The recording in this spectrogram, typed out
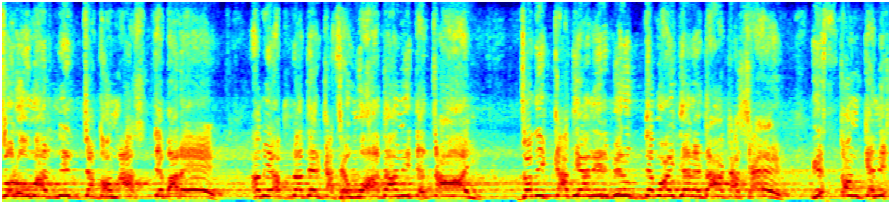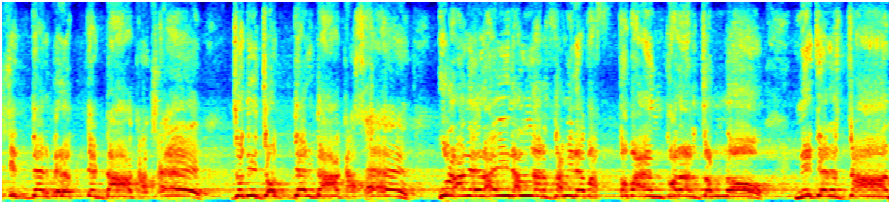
জুলুম আর নির্যাতন আসতে পারে। আমি আপনাদের কাছে ওয়াদা নিতে চাই যদি কাদিয়ানির বিরুদ্ধে ময়দানে ডাক আসে ইস্তনকে নিষিদ্ধের বিরুদ্ধে ডাক আসে। যদি যুদ্ধের ডাক আসে, কোরআনের আইন আল্লাহর জমিনে বাস্তবায়ন করার জন্য নিজের জান,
